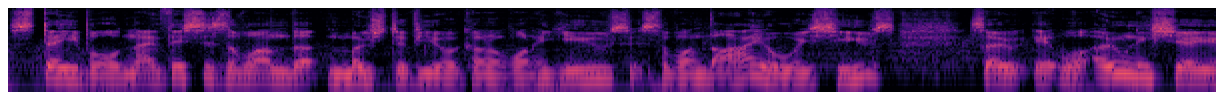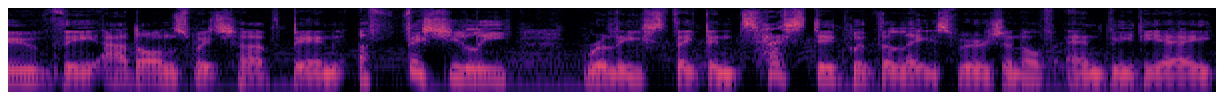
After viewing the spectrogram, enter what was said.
Stable. Now, this is the one that most of you are going to want to use. It's the one that I always use. So it will only show you the add ons which have been officially released. They've been tested with the latest version of NVDA.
